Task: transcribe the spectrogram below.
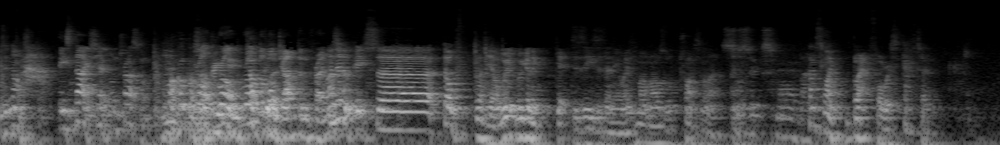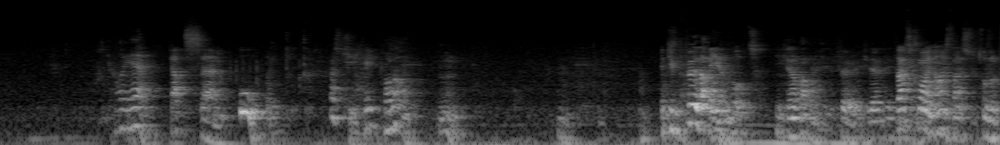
Is it nice? It's nice, yeah, come and try some. Oh my God, that's We're all, like we're all, drinking we're double chocolate. jabbed and friends. I know. It's uh, oh bloody hell. We're, we're going to get diseases anyway. Might as well try some of that. Sussex small bag. That's like Black Forest Gatto. Oh yeah, that's um, Ooh, that's cheeky. Try that mm, If you prefer that beer one, hut. you can have that one if you prefer it. If you don't, if That's quite nice. That's sort of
